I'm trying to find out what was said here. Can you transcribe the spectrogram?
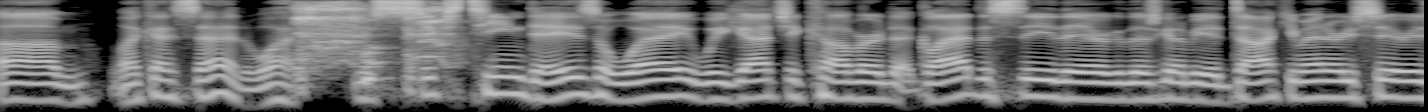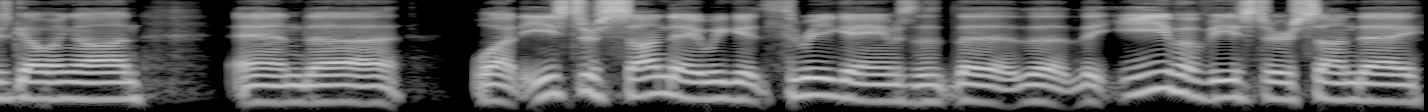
Um, like I said, what just 16 days away. We got you covered. Glad to see there. There's going to be a documentary series going on, and uh, what Easter Sunday we get three games. The the the, the eve of Easter Sunday,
